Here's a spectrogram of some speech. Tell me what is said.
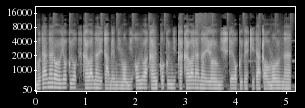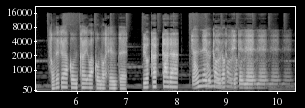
無駄な労力を使わないためにも日本は韓国に関わらないようにしておくべきだと思うな。それじゃあ今回はこの辺で。よかったら、チャンネル登録してね。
